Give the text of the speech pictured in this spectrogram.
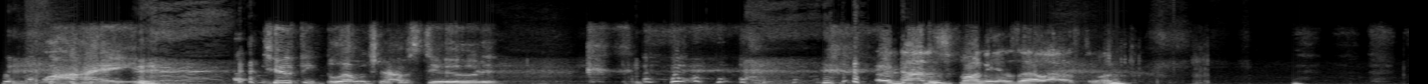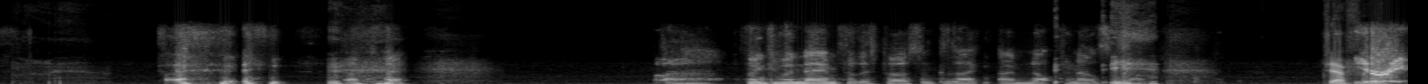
Why? Toothy blowjobs, dude. They're not as funny as that last one. okay. Uh, think of a name for this person because I'm not pronouncing that. Jeffrey. Yuri.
